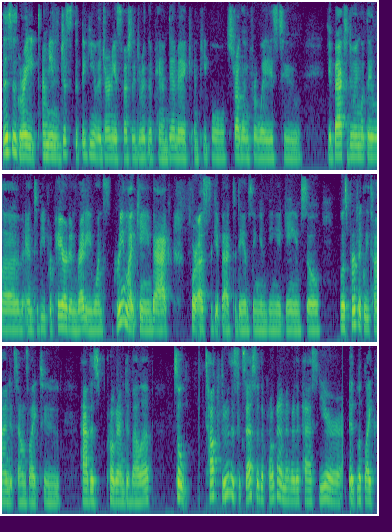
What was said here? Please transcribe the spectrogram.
This is great. I mean, just the thinking of the journey, especially during the pandemic and people struggling for ways to get back to doing what they love and to be prepared and ready once green light came back for us to get back to dancing and being at games. So it was perfectly timed, it sounds like, to have this program develop. So, talk through the success of the program over the past year. It looked like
